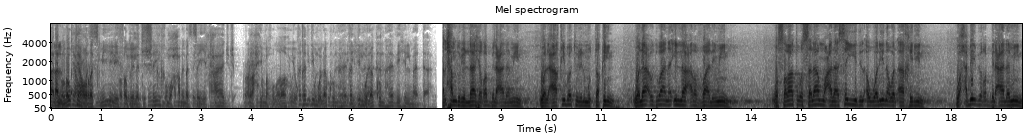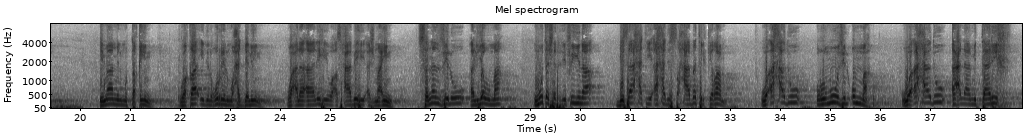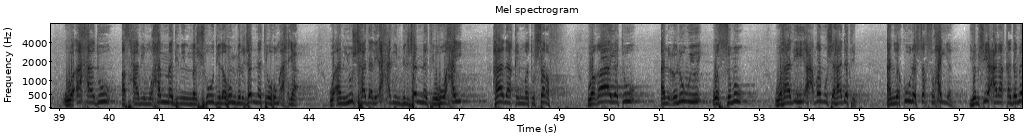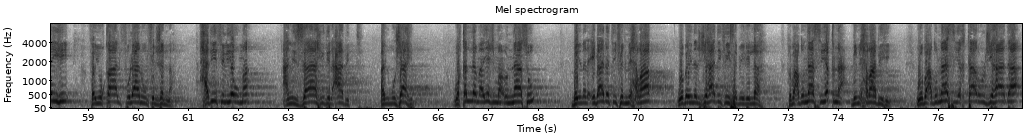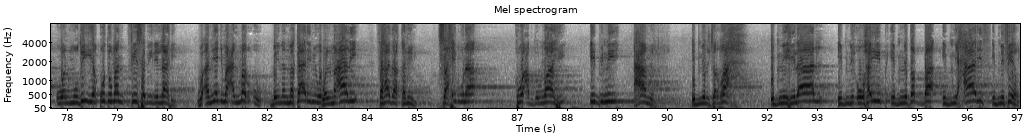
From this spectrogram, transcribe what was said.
الموقع الرسمي لفضيلة الشيخ محمد سيد حاج رحمه الله يقدم لكم هذه, لكم هذه المادة. الحمد لله رب العالمين والعاقبة للمتقين ولا عدوان إلا على الظالمين والصلاة والسلام على سيد الأولين والآخرين وحبيب رب العالمين إمام المتقين وقائد الغر المحجلين وعلى آله وأصحابه أجمعين سننزل اليوم متشرفين بساحة أحد الصحابة الكرام وأحد رموز الأمة وأحد أعلام التاريخ وأحد أصحاب محمد المشهود لهم بالجنة وهم أحياء. وأن يشهد لأحد بالجنة وهو حي هذا قمة الشرف وغاية العلو والسمو. وهذه أعظم شهادة أن يكون الشخص حيا يمشي على قدميه فيقال فلان في الجنة. حديث اليوم عن الزاهد العابد المجاهد وقلما يجمع الناس بين العبادة في المحراب وبين الجهاد في سبيل الله. فبعض الناس يقنع بمحرابه وبعض الناس يختار الجهاد والمضي قدما في سبيل الله. وأن يجمع المرء بين المكارم والمعالي فهذا قليل. صاحبنا هو عبد الله ابن عامر ابن الجراح ابن هلال ابن أهيب ابن ضبة ابن حارث ابن فهر.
